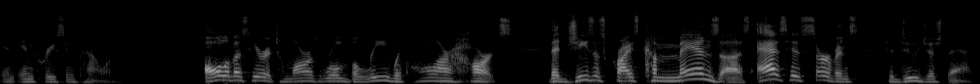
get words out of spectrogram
in increasing power. All of us here at Tomorrow's World believe with all our hearts that Jesus Christ commands us as his servants to do just that.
